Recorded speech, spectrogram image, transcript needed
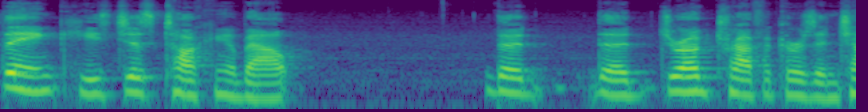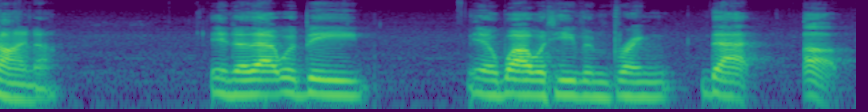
think he's just talking about the the drug traffickers in China. You know, that would be, you know, why would he even bring that up?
